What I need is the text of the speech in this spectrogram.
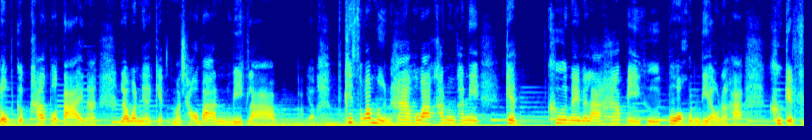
ลบเกือบฆ่าตัวตายนะ แล้ววันนี้เกดมาเช่าบ้านวีคลาเดียวคิดซะว่าหมื่นห้าเพราะว่าค่านู่นค่านี่เกดคือในเวลา 5 ปีคือตัวคนเดียวนะคะ คือเกดโฟ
